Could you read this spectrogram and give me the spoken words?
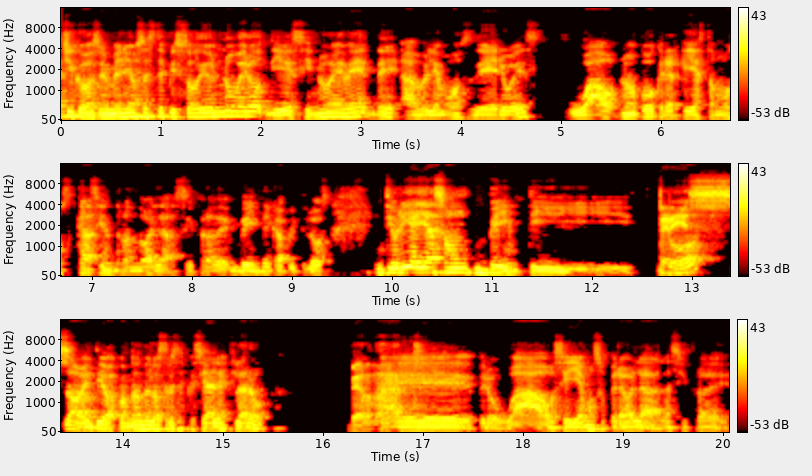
chicos? Bienvenidos a este episodio número 19 de Hablemos de Héroes. Wow, no me puedo creer que ya estamos casi entrando a la cifra de 20 capítulos. En teoría ya son 22. Tres. No, 22, contando los tres especiales, claro. ¿Verdad? Eh, pero wow, sí, ya hemos superado la, la cifra de...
